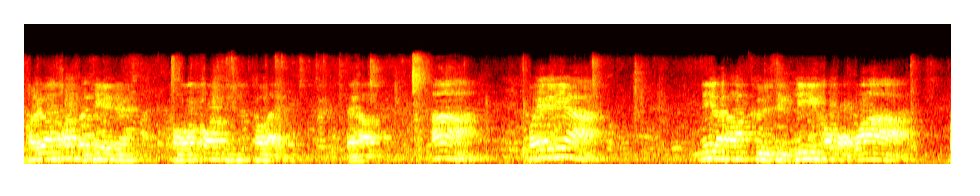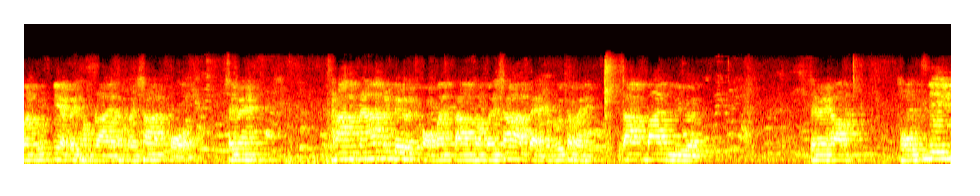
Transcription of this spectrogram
เขาเรียกว่าค่อนประเทศใช่ไหมเพราะว่าค่อนี้เท่าไหร่นะครับอ่าเพราะฉะนั้นเนี่ยนี่แหละครับคือสิ่งที่เขาบอกว่ามนุษย์เนี่ยไปทำลายธรรมชาติก่อนใช่ไหมทางน้ำมันเดินของมันตามธรรมชาติแต่มนุษย์ทำไมสร้างบ้านเรือน ใช่ไหมครับถมดิน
